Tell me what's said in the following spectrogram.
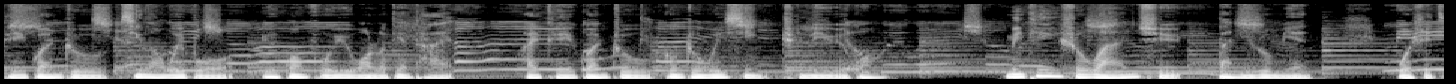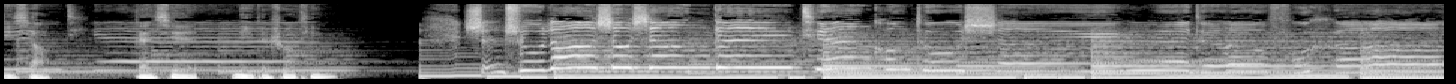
可以关注新浪微博“月光抚育网络电台”，还可以关注公众微信“陈立月光”。每天一首晚安曲伴你入眠，我是吉祥，感谢你的收听。伸出了手想给天空涂上音乐的符号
